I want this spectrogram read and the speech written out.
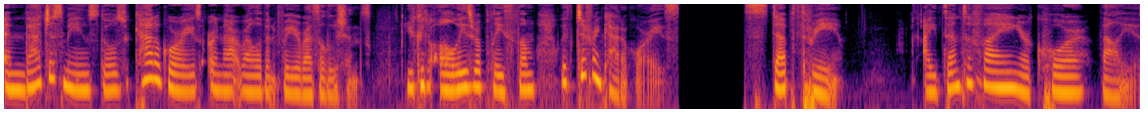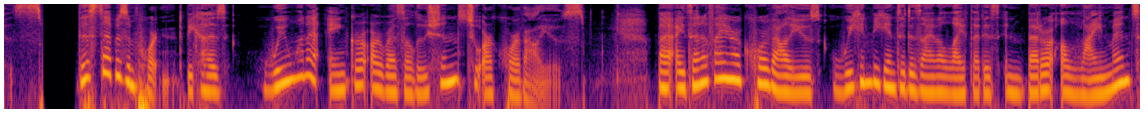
And that just means those categories are not relevant for your resolutions. You can always replace them with different categories. Step three, identifying your core values. This step is important because we want to anchor our resolutions to our core values. By identifying our core values, we can begin to design a life that is in better alignment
